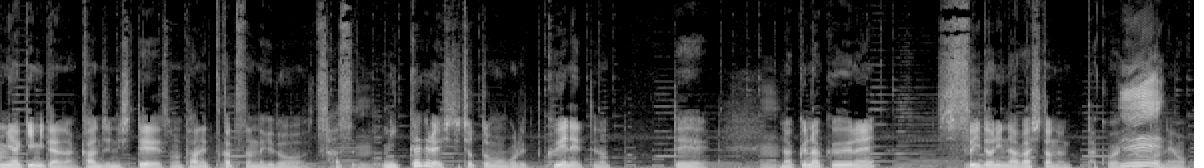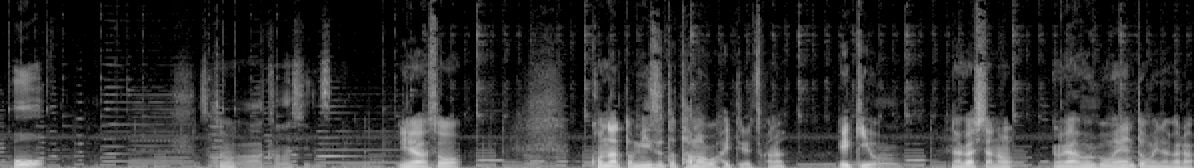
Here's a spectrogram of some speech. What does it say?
み焼きみたいな感じにしてその種使ってたんだけどさすうん。3日ぐらいしてちょっともうこれ食えねえってなってうん。泣く泣くね水道に流したのよたこ焼きの種を、それは悲しいですねいやそう。粉と水と卵入ってるやつかな？液を。うんうん流したの。いやもうごめんと思いながら。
